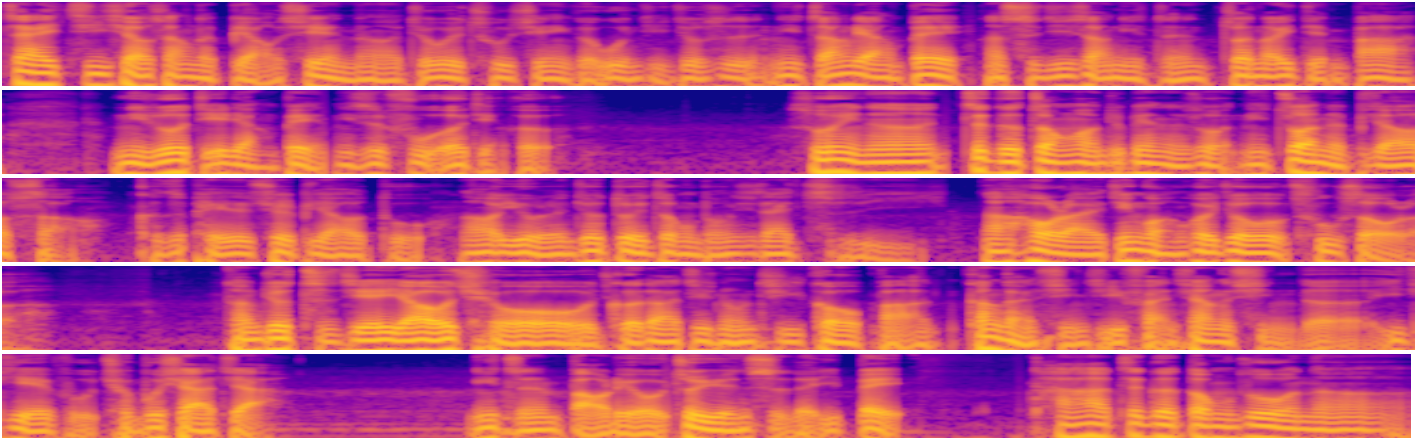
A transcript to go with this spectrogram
在绩效上的表现呢，就会出现一个问题，就是你涨两倍，那实际上你只能赚到一点八；你如果跌两倍，你是负二点二。所以呢，这个状况就变成说，你赚的比较少，可是赔的却比较多。然后有人就对这种东西在质疑。那后来金管会就出手了，他们就直接要求各大金融机构把杠杆型及反向型的 ETF 全部下架，你只能保留最原始的一倍。他这个动作呢，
